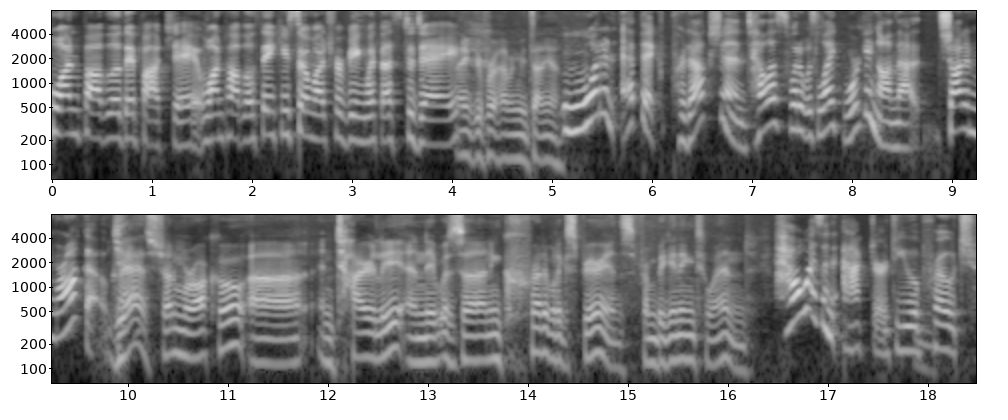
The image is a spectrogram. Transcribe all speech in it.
Juan Pablo di Pace. Juan Pablo, thank you so much for being with us today. Thank you for having me, Tanya. What an epic production. Tell us what it was like working on that. Shot in Morocco. Correct? Yes, shot in Morocco uh, entirely, and it was uh, an incredible experience from beginning to end. How, as an actor, do you approach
